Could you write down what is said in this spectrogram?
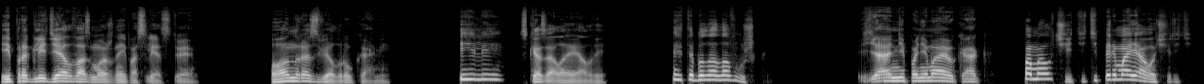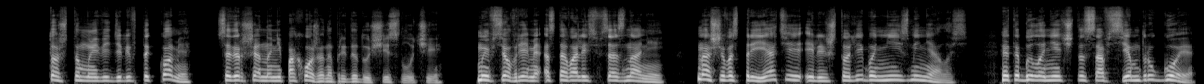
и проглядел возможные последствия». Он развел руками. «Или, — сказала Элви, — это была ловушка». «Я не понимаю, как...» «Помолчите, теперь моя очередь. То, что мы видели в Текоме, совершенно не похоже на предыдущие случаи. Мы все время оставались в сознании. Наше восприятие или что-либо не изменялось. Это было нечто совсем другое,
